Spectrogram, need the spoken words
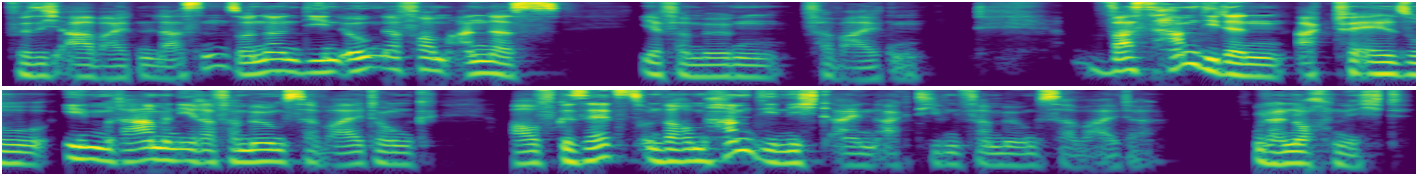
für sich arbeiten lassen, sondern die in irgendeiner Form anders ihr Vermögen verwalten. Was haben die denn aktuell so im Rahmen ihrer Vermögensverwaltung aufgesetzt und warum haben die nicht einen aktiven Vermögensverwalter? Oder noch nicht?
